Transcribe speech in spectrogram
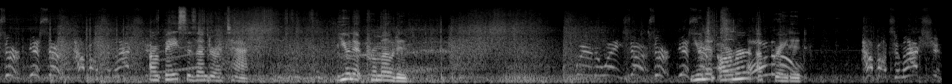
Sir, yes, sir. How about some action? Our base is under attack. Unit promoted. Away, sir. Sir, yes, sir. Unit armor On upgraded. How about some action?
